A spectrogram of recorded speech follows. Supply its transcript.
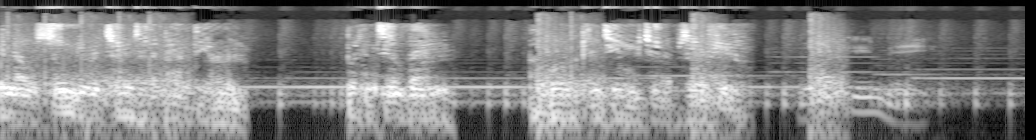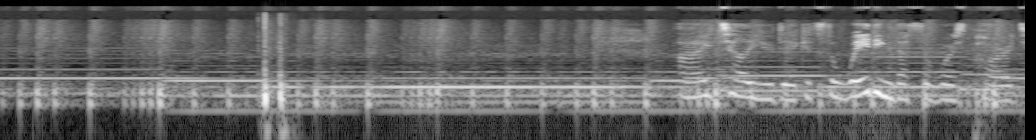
and I will soon be returned to the Pantheon. But until then, I will continue to observe you. Dick, it's the waiting that's the worst part.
